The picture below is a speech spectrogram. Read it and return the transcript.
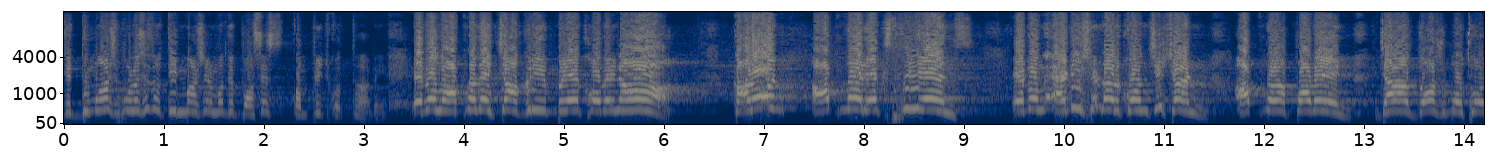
যে দু মাস বলেছে তো তিন মাসের মধ্যে প্রসেস কমপ্লিট করতে হবে। এবং আপনাদের চাকরি ব্রেক হবে না। কারণ আপনার এক্সপিরিয়েন্স এবং অ্যাডিশনাল কনসেশন আপনারা পাবেন যারা দশ বছর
